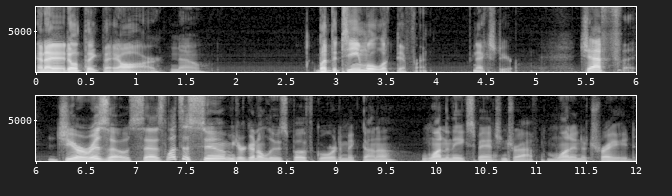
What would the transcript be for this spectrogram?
and I don't think they are. No. But the team will look different next year. Jeff Giarizzo says, let's assume you're going to lose both Gourde and McDonagh, one in the expansion draft, one in a trade.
